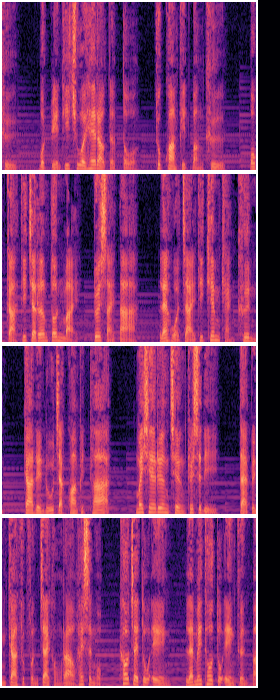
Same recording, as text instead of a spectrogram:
คือ บทเรียนที่ช่วยให้เราเติบโต ทุกความผิดหวังคือ โอกาสที่จะเริ่มต้นใหม่ ด้วยสายตา และหัวใจที่เข้มแข็งขึ้น การเรียนรู้จากความผิดพลาด ไม่ใช่เรื่องเชิงทฤษฎี แต่เป็นการฝึกฝนใจของเราให้สงบ เข้าใจตัวเอง และไม่โทษตัวเองเกินไป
